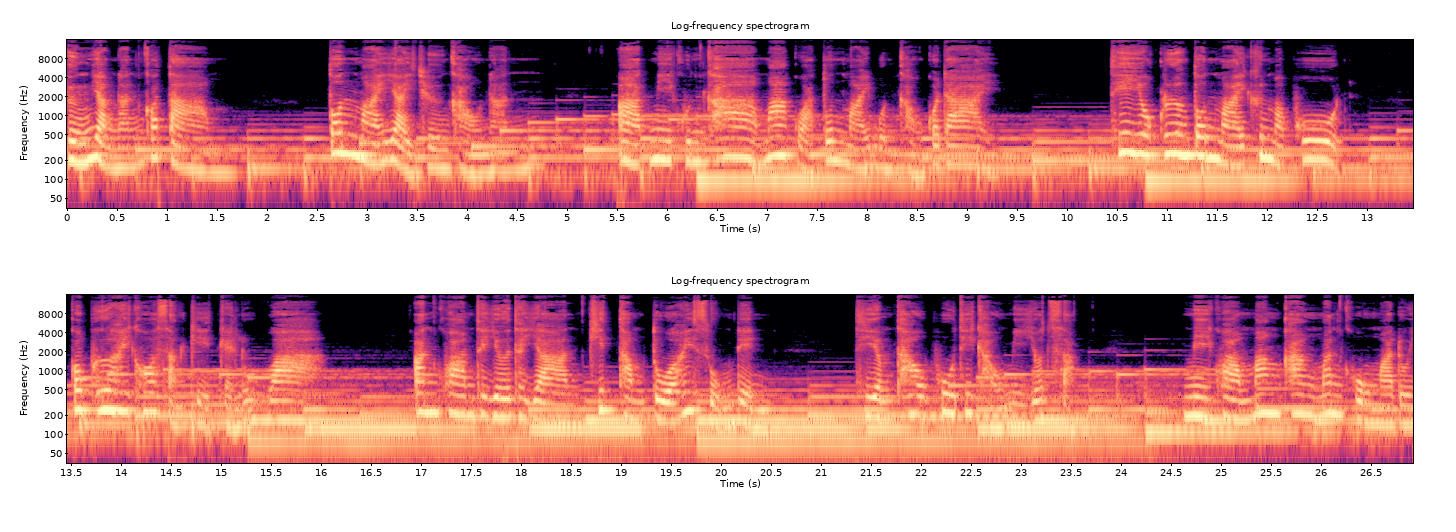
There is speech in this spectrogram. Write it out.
ถึงอย่างนั้นก็ตาม ต้นไม้ใหญ่เชิงเขานั้น อาจมีคุณค่ามากกว่าต้นไม้บนเขาก็ได้ ที่ยกเรื่องต้นไม้ขึ้นมาพูด ก็เพื่อให้ข้อสังเกตแก่ลูกว่า อันความทะเยอทะยานคิดทำตัวให้สูงเด่น เทียมเท่าผู้ที่เขามียศศักดิ์มีความมั่งคั่งมั่นคงมาโดย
